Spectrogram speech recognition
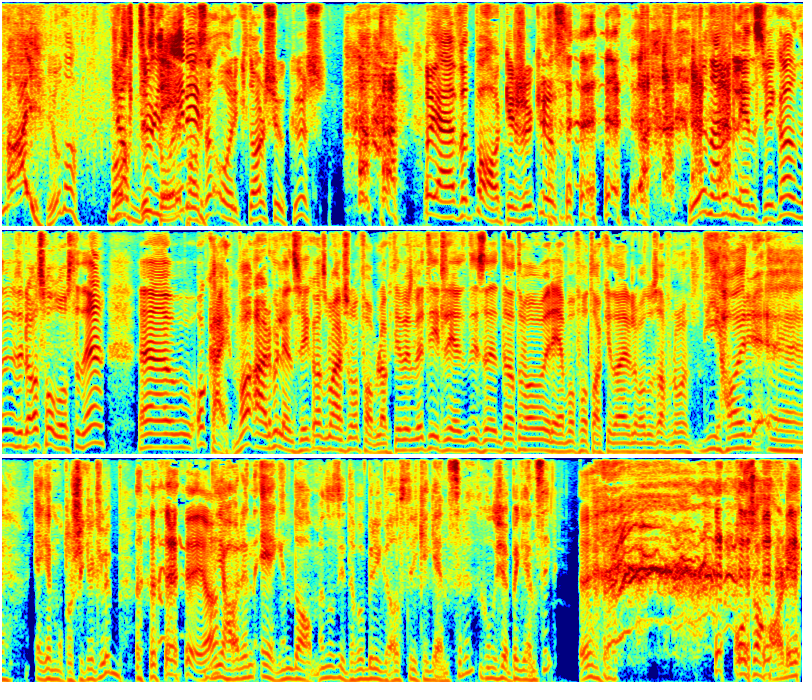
Nei! Jo da. Det står Gratulerer! passet Orkdal sjukehus. Og jeg er født på Aker sykehus. Jo, nei, men Lensvika, la oss holde oss til det. Uh, ok, Hva er det med Lensvika som er så fabelaktig? Vet du at det var rev å få tak i der, eller hva du sa for noe? De har uh, egen motorsykkelklubb. ja. De har en egen dame som sitter på brygga og strikker gensere. Så kan du kjøpe genser. og så har de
